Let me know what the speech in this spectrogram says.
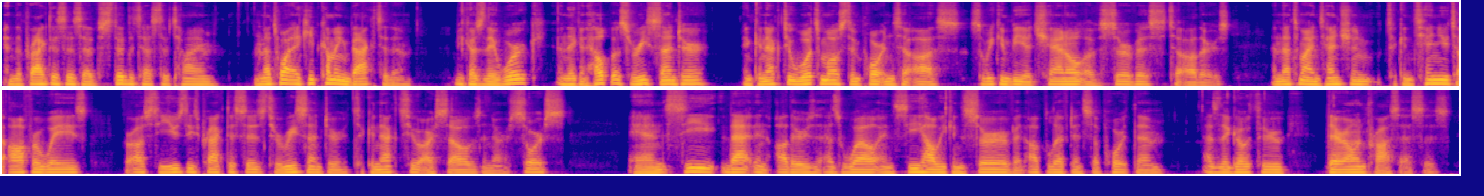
And the practices have stood the test of time. And that's why I keep coming back to them because they work and they can help us recenter and connect to what's most important to us so we can be a channel of service to others. And that's my intention to continue to offer ways for us to use these practices to recenter, to connect to ourselves and our source, and see that in others as well, and see how we can serve and uplift and support them as they go through their own processes.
